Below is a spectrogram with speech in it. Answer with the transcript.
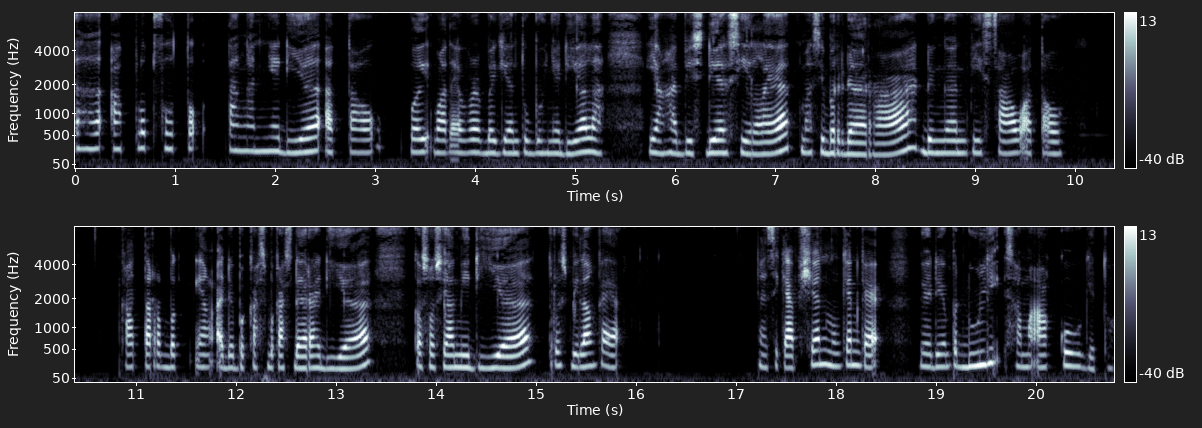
uh, upload foto tangannya dia atau whatever bagian tubuhnya dia lah. Yang habis dia silet masih berdarah dengan pisau atau cutter be yang ada bekas-bekas darah dia ke sosial media terus bilang kayak ngasih caption mungkin kayak gak ada yang peduli sama aku gitu.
